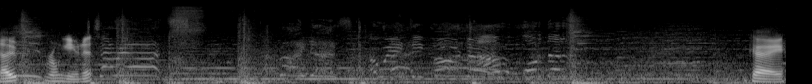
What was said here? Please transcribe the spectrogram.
Nope, wrong unit. Chariots! Riders! Awaiting order! our orders! Okay,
